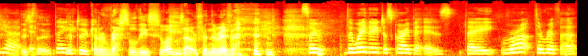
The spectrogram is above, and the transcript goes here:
Yeah, it- the, they, they have to kind of wrestle these swans out from the river. So the way they describe it is they row up the river,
